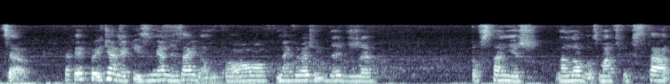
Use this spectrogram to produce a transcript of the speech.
cel. Tak jak powiedziałam, jakieś zmiany zajdą, bo najwyraźniej widać, że powstaniesz na nowo, zmartwychwstał,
